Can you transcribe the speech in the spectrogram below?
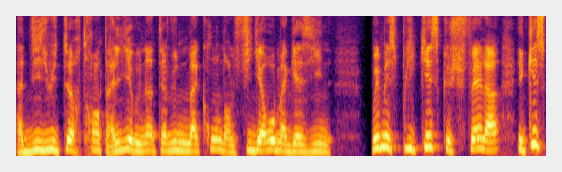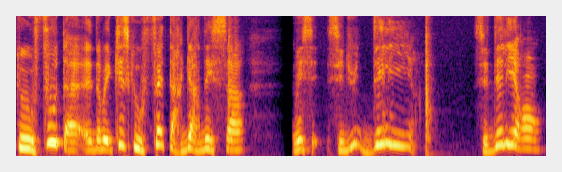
à 18h30 à lire une interview de Macron dans le Figaro magazine? Vous pouvez m'expliquer ce que je fais là? Et qu'est-ce que vous vous faites à regarder ça? Mais c'est du délire. C'est délirant.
